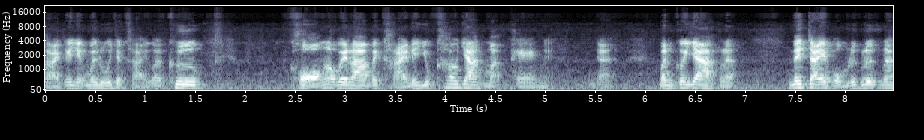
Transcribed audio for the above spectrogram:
ขายก็ยังไม่รู้จะขายว่าคือ ของเวลาไปขายในยุคข้าวยากหมากแพงเนี่ยนะมันก็ยากแล้ว ในใจผมลึกๆนะ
